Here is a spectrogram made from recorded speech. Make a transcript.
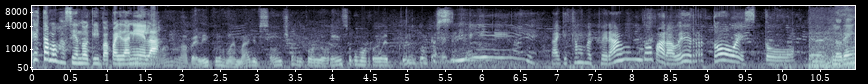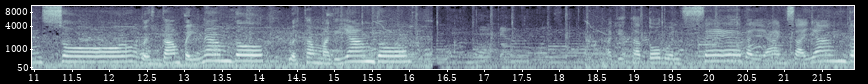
¿Qué estamos haciendo aquí, papá y Daniela? La película My Magic Sunshine con Lorenzo como Robertito. Sí. Aquí estamos esperando para ver todo esto. Lorenzo lo están peinando, lo están maquillando. Aquí está todo el set, allá ensayando.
